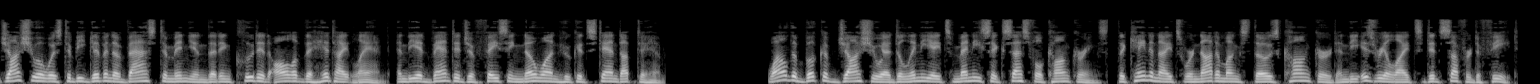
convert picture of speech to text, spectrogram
Joshua was to be given a vast dominion that included all of the Hittite land, and the advantage of facing no one who could stand up to him. While the Book of Joshua delineates many successful conquerings, the Canaanites were not amongst those conquered and the Israelites did suffer defeat.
